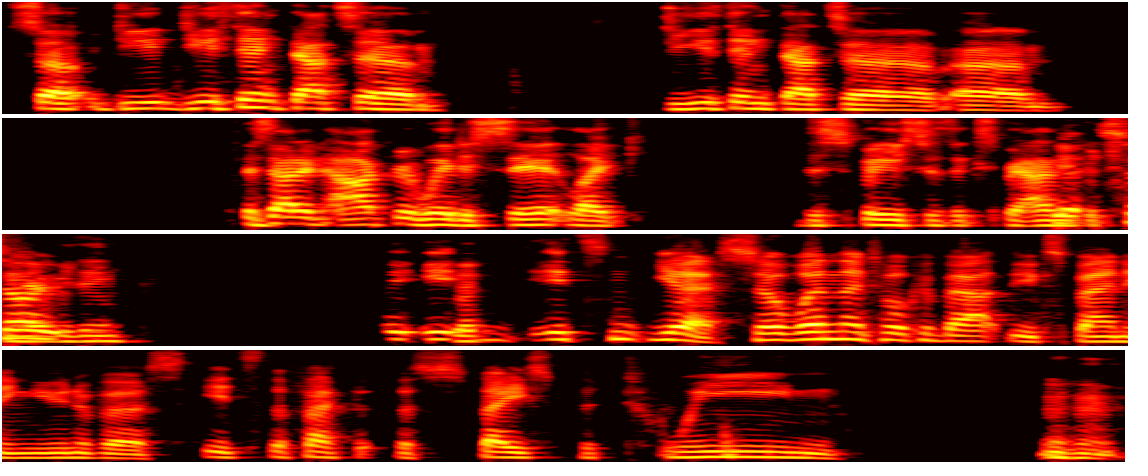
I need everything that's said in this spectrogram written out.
so do you do you think that's a do you think that's a um, is that an accurate way to say it like the space is expanding Yeah, between so- everything It, it, it's yeah. So when they talk about the expanding universe, it's the fact that the space between Mhm.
